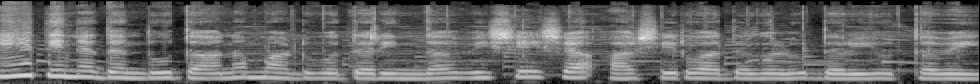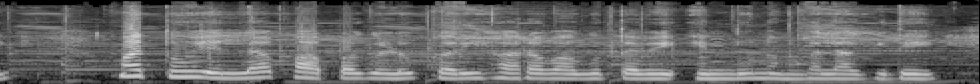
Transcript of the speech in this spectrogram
ಈ ದಿನದಂದು ದಾನ ಮಾಡುವುದರಿಂದ ವಿಶೇಷ ಆಶೀರ್ವಾದಗಳು ದೊರೆಯುತ್ತವೆ ಮತ್ತು ಎಲ್ಲ ಪಾಪಗಳು ಪರಿಹಾರವಾಗುತ್ತವೆ ಎಂದು ನಂಬಲಾಗಿದೆ.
